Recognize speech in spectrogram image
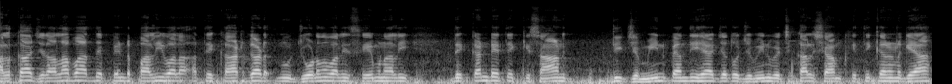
ਹਲਕਾ ਜਲਾਲਾਬਾਦ ਦੇ ਪਿੰਡ ਪਾਲੀਵਾਲਾ ਅਤੇ ਕਾਠਗੜ੍ਹ ਨੂੰ ਜੋੜਨ ਵਾਲੀ ਸੇਮ ਨਾਲੀ ਦੇ ਕੰਢੇ ਤੇ ਕਿਸਾਨ ਦੀ ਜ਼ਮੀਨ ਪੈਂਦੀ ਹੈ। ਜਦੋਂ ਜ਼ਮੀਨ ਵਿੱਚ ਕੱਲ ਸ਼ਾਮ ਖੇਤੀ ਕਰਨ ਗਿਆ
